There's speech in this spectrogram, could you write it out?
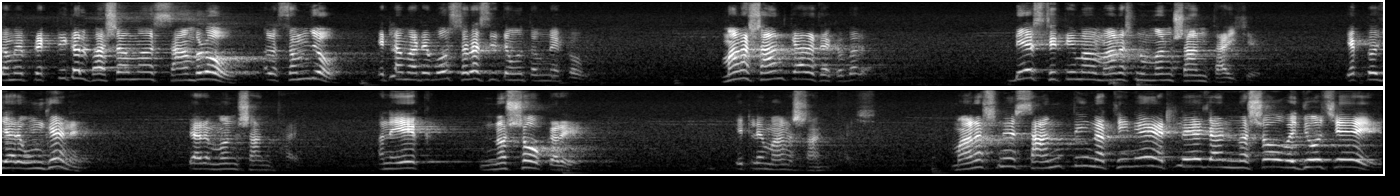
તમે પ્રેક્ટિકલ ભાષામાં સાંભળો, એટલે સમજો. એટલા માટે બહુ સરસ રીતે હું તમને કહું. માણસ શાંત ક્યારે થાય ખબર? બે સ્થિતિમાં માણસનું મન શાંત થાય છે. એક તો જ્યારે ઊંઘે ને, ત્યારે મન શાંત થાય. અને એક નશો કરે, એટલે માણસ શાંત થાય છે. માણસને શાંતિ નથી ને, એટલે જ આ નશો વધ્યો છે.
